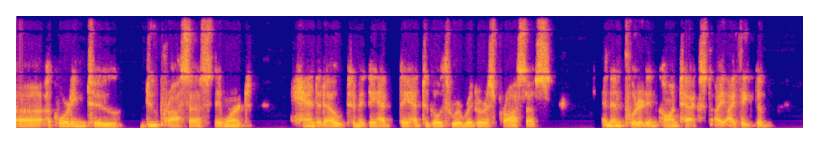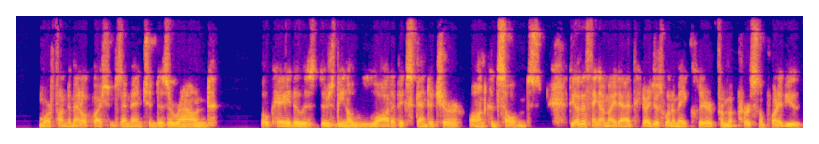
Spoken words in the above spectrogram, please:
uh, according to due process. They weren't handed out to me. They had they had to go through a rigorous process and then put it in context. I, I think the more fundamental questions I mentioned is around okay, there was there's been a lot of expenditure on consultants. The other thing I might add, Peter, I just want to make clear from a personal point of view,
